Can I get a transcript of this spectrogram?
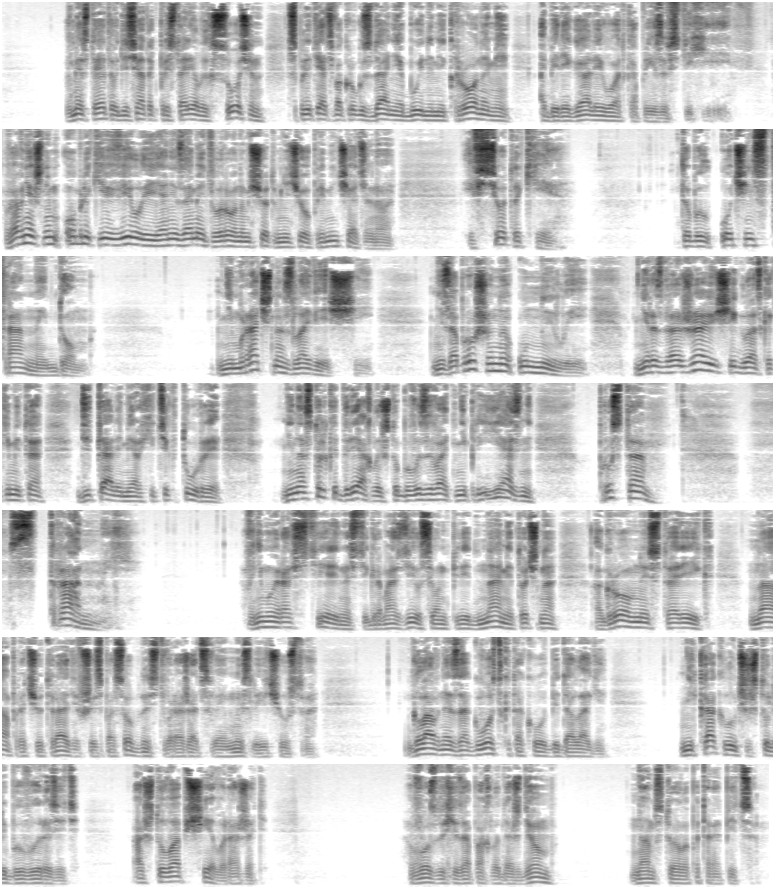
Вместо этого десяток престарелых сосен, сплетясь вокруг здания буйными кронами, оберегали его от капризов стихии. Во внешнем облике виллы я не заметил ровным счетом ничего примечательного. И все-таки это был очень странный дом. Не мрачно зловещий, не заброшенно унылый, не раздражающий глаз какими-то деталями архитектуры, не настолько дряхлый, чтобы вызывать неприязнь, просто странный. В немой растерянности громоздился он перед нами, точно огромный старик, напрочь утративший способность выражать свои мысли и чувства. Главная загвоздка такого бедолаги — не как лучше что-либо выразить, а что вообще выражать. В воздухе запахло дождем, нам стоило поторопиться.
